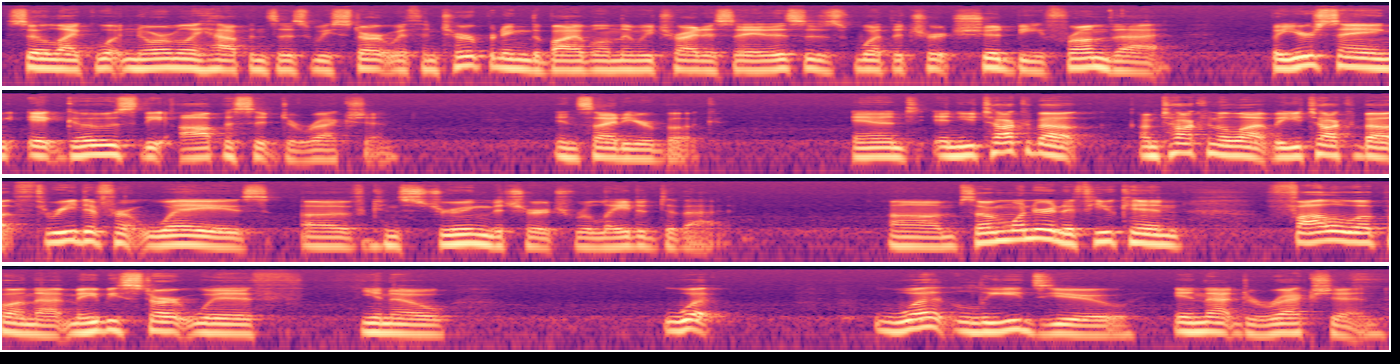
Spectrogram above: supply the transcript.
So, like, what normally happens is we start with interpreting the Bible and then we try to say this is what the church should be from that. But you're saying it goes the opposite direction inside of your book. And and you talk about I'm talking a lot, but you talk about three different ways of construing the church related to that. Um, so I'm wondering if you can follow up on that. Maybe start with, you know, what what leads you in that direction,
